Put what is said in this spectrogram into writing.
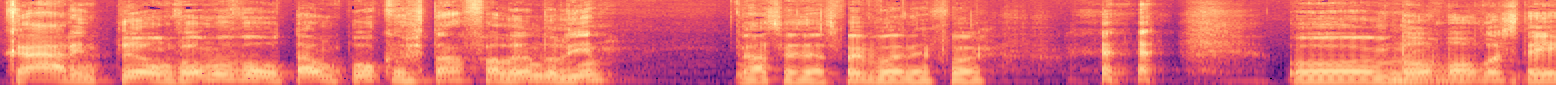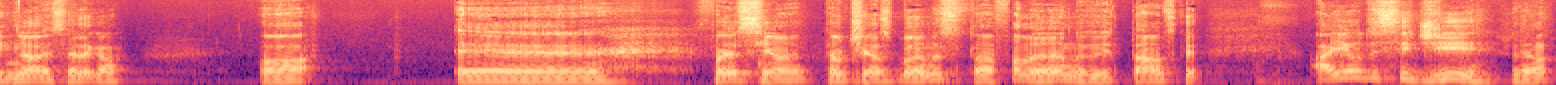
Cara, então, vamos voltar um pouco. Eu já tava falando ali. Nossa, essa foi boa, né? Foi. o... Bom, bom, gostei. Não, isso é legal. Ó, é... foi assim, ó. Então tinha as bandas que você tava falando e tal. quê. Aí eu decidi, Janela,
